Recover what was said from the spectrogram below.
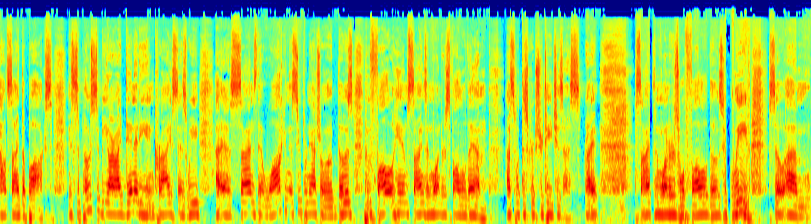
outside the box. It's supposed to be our identity in Christ as we, uh, as sons that walk in the supernatural. Those who follow Him, signs and wonders follow them. That's what the scripture teaches us, right? Signs and wonders will follow those who believe. So, um,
